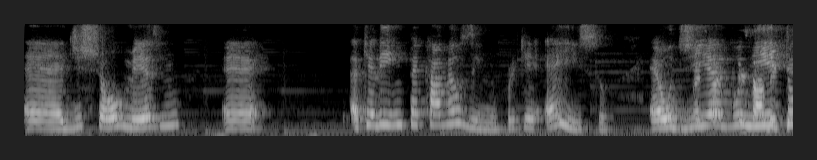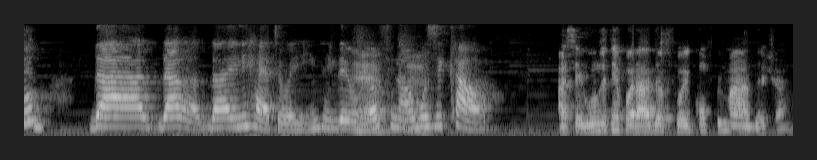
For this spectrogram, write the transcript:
é, de show mesmo. É, aquele impecávelzinho, porque é isso. É o dia bonito que... da, da, da Anne Hathaway, entendeu? É, é o final é. musical. A segunda temporada foi confirmada já, né?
